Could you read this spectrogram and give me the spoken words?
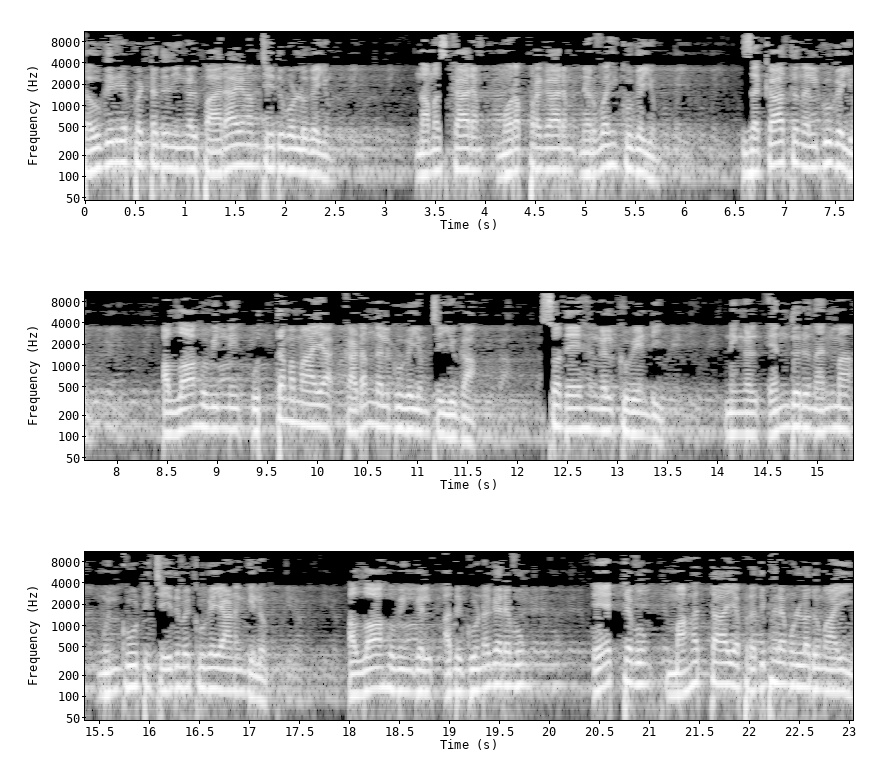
സൗകര്യപ്പെട്ടത് നിങ്ങൾ പാരായണം ചെയ്തുകൊള്ളുകയും നമസ്കാരം മുറപ്രകാരം നിർവഹിക്കുകയും ജക്കാത്ത് നൽകുകയും അള്ളാഹുവിന് ഉത്തമമായ കടം നൽകുകയും ചെയ്യുക. സ്വദേഹങ്ങൾക്കു വേണ്ടി നിങ്ങൾ എന്തൊരു നന്മ മുൻകൂട്ടി ചെയ്തു വെക്കുകയാണെങ്കിലും അള്ളാഹുവിങ്കിൽ അത് ഗുണകരവും ഏറ്റവും മഹത്തായ പ്രതിഫലമുള്ളതുമായി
